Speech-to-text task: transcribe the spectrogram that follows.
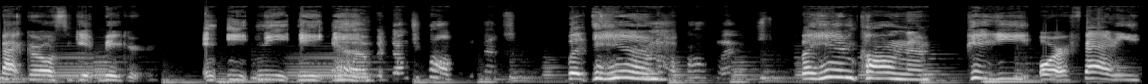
fat girls to get bigger and eat and eat and eat and Yeah, but don't you call me that's But to him, I'm a complex. but him calling them piggy or fatty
